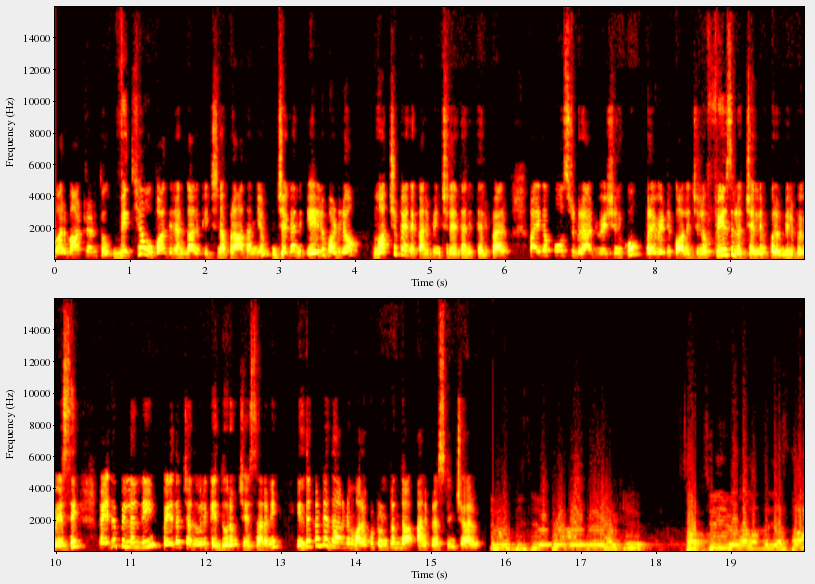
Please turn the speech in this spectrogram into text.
వారు మాట్లాడుతూ విద్యా ఉపాధి రంగాలకు ఇచ్చిన ప్రాధాన్యం జగన్ ఏలుబడిలో మచ్చుకైన కనిపించలేదని తెలిపారు. పైగా పోస్ట్ గ్రాడ్యుయేషన్కు ప్రైవేటు కాలేజీలో ఫీజులు చెల్లింపులు నిలిపివేసి పేద పిల్లల్ని పేద చదువులకి దూరం చేశారని ఇంతకంటే దారుణం మరొకటి ఉంటుందా అని ప్రశ్నించారు. సబ్సిడీ అందజేస్తాం.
